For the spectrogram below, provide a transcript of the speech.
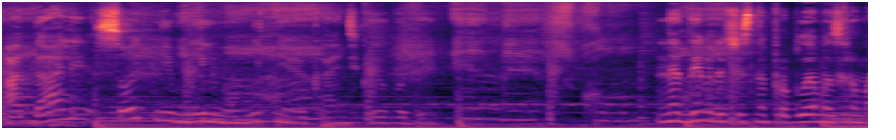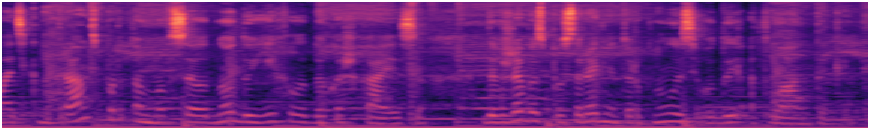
А далі сотні миль могутньої океанської води. Не дивлячись на проблеми з громадським транспортом, ми все одно доїхали до Кашкаїсу, де вже безпосередньо торкнулися води Атлантики.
